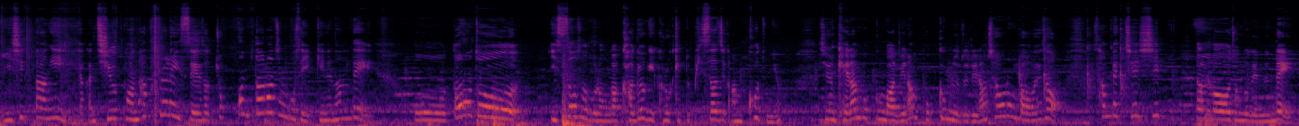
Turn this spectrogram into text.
이 식당이 약간 지우펀 핫플레이스에서 조금 떨어진 곳에 있기는 한데 어, 떨어져 있어서 그런가 가격이 그렇게 또 비싸지가 않거든요. 지금 계란볶음밥이랑 볶음 누들이랑 샤오롱바오 해서 370달러 정도 냈는데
